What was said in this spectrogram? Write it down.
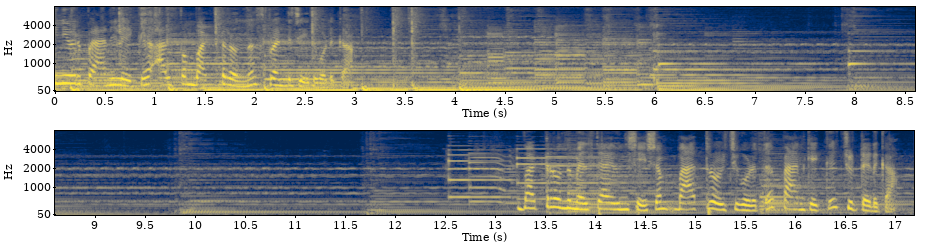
ഇനി ഒരു പാനിലേക്ക് അല്പം ബട്ടർ ഒന്ന് സ്പ്രെഡ് ചെയ്ത് കൊടുക്കാം. ബട്ടർ ഒന്ന് മെൽറ്റ് ആയതിനു ശേഷം ബാറ്റർ ഒഴിച്ചു കൊടുത്ത് പാൻ കേക്ക് ചുട്ടെടുക്കാം.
